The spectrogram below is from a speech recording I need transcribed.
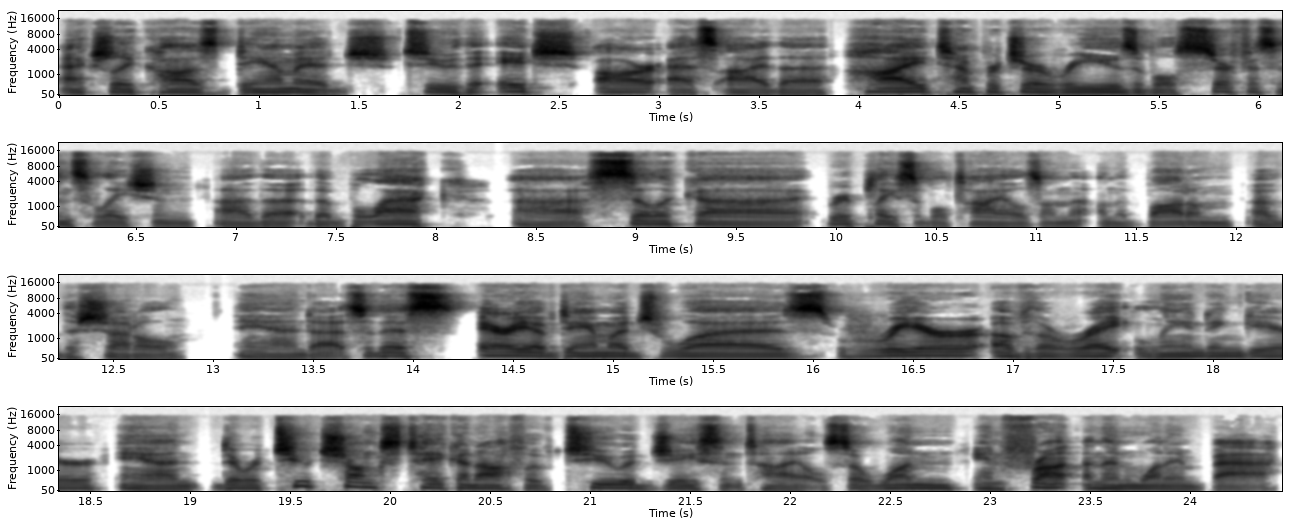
actually caused damage to the HRSI, the high temperature reusable surface insulation, uh, the the black uh, silica replaceable tiles on the on the bottom of the shuttle. And uh, so this area of damage was rear of the right landing gear, and there were two chunks taken off of two adjacent tiles. So one in front and then one in back.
